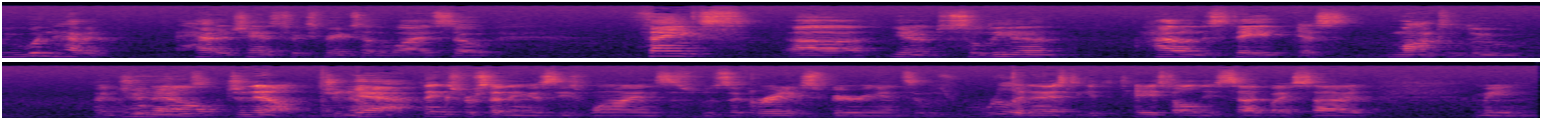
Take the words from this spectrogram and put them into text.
we wouldn't have had a chance to experience otherwise. So, thanks, uh, you know, to Solena, Hyland Estate, Yes. Montalieu, and Janel. Janel. Janel. Yeah. Thanks for sending us these wines. This was a great experience. It was really nice to get to taste all these side by side. I mean,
